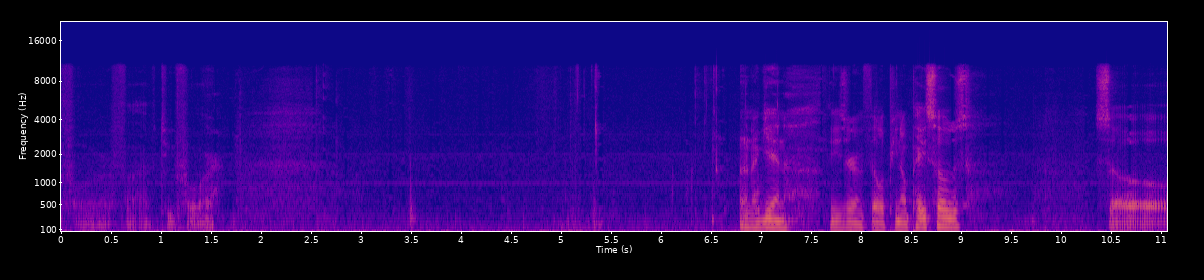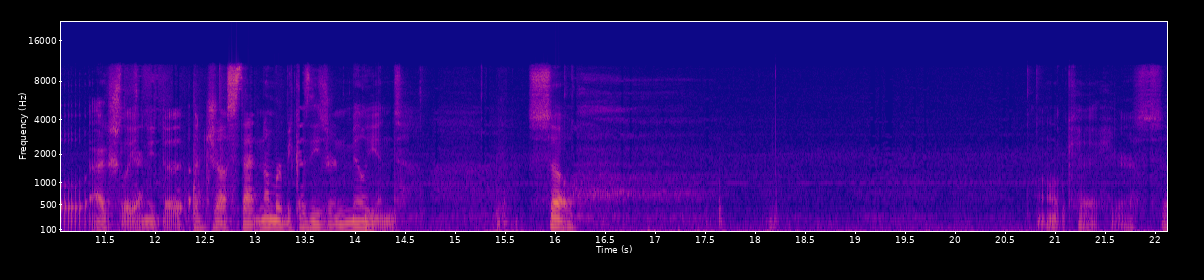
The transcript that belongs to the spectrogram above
Four five two four. And again these are in Filipino pesos. So actually I need to adjust that number because these are in millions. So okay here so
